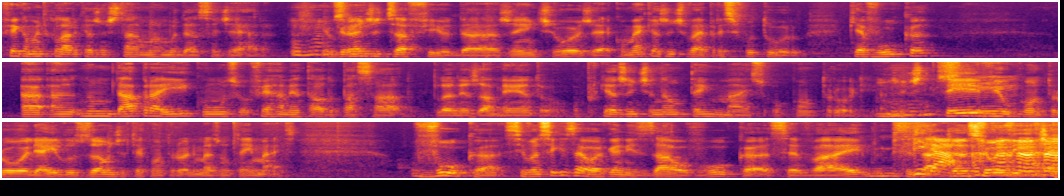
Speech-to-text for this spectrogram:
fica muito claro que a gente está numa mudança de era. Uhum, e o sim. grande desafio da gente hoje é como é que a gente vai para esse futuro, que é VUCA. A, a, não dá para ir com o ferramental do passado, planejamento, porque a gente não tem mais o controle. A uhum, gente teve sim. o controle, a ilusão de ter controle, mas não tem mais. VUCA, se você quiser organizar o VUCA, você vai precisar Pirar. de ansiolítico.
